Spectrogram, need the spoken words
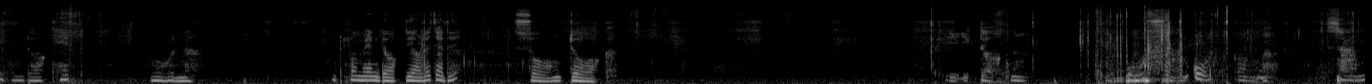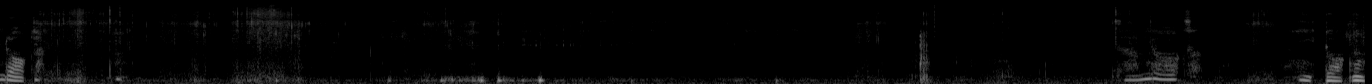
ยเบิ่งดอกเฮ็ดงูน่ะประมาณดอกเดียวแล้วจ้ะเด้อสองดอกพี่อีกดอกหนึงโอ้สามโอ้กล่องสามดอกจ้ะสามดอกนี่อีกดอกหนึง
